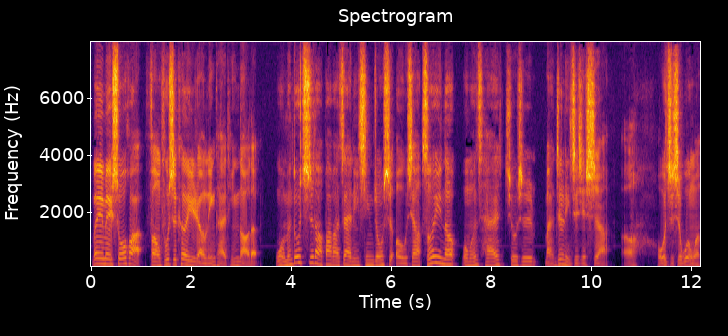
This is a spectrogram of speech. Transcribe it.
妹妹说话仿佛是刻意让林凯听到的。我们都知道爸爸在您心中是偶像，所以呢，我们才就是瞒着你这件事啊。哦，我只是问问，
